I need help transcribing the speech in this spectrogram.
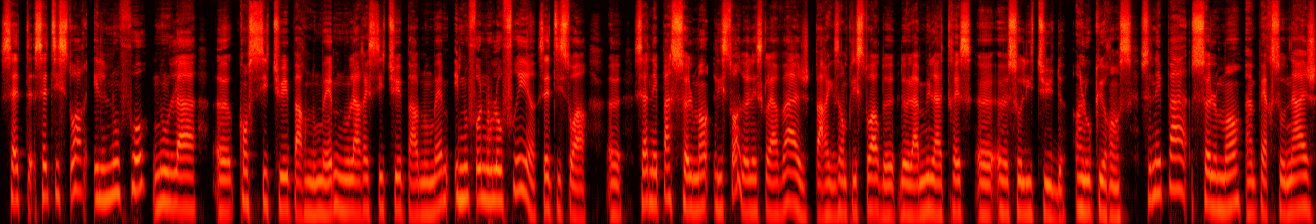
cette, cette histoire, il nous faut nous la euh, constituer par nous-mêmes, nous la restituer par nous-mêmes. Il nous faut nous l'offrir, cette histoire. Euh, n'est pas seulement l'histoire de l'esclavage, par exemple l'histoire de, de, la mulâtresse euh, solitude, en l'occurrence. Ce n'est pas seulement un personnage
